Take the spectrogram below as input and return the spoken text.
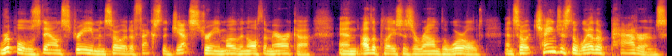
ripples downstream. And so it affects the jet stream over North America and other places around the world. And so it changes the weather patterns.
